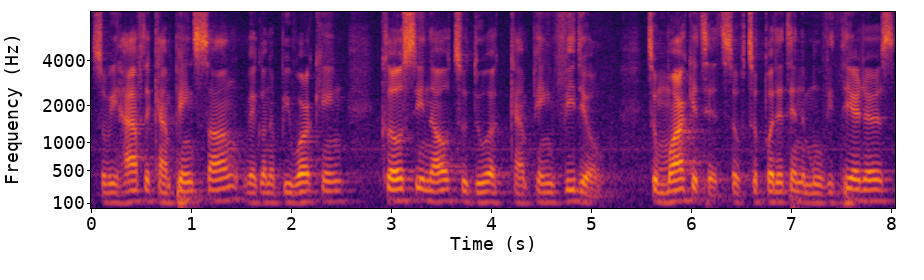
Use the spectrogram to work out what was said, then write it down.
So we have the campaign song. We're going to be working closely now to do a campaign video to market it, so to put it in the movie theaters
